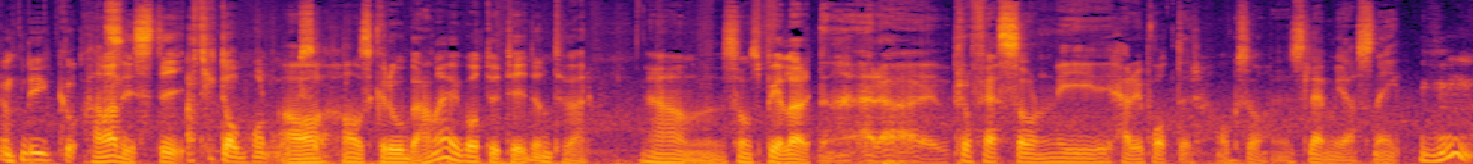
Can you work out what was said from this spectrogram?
Han hade stil. Jag tyckte om honom också. Ja, Hans Gruber. Han har ju gått ur tiden tyvärr. Han som spelar den här eh, professorn i Harry Potter också. Slemmiga Snape. Mhm.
